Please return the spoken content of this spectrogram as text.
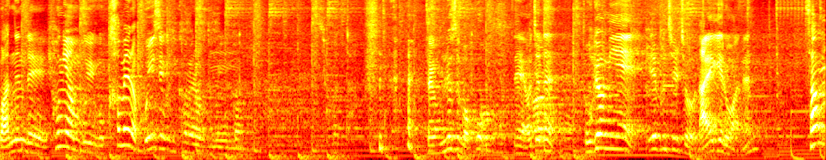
왔는데 형이 안 보이고 카메라 보이세이브 카메라부터 보니까 속았다. 제가 음료수 먹고 네 어쨌든 도겸이의 1분 7초 나에게로 와는 성공!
